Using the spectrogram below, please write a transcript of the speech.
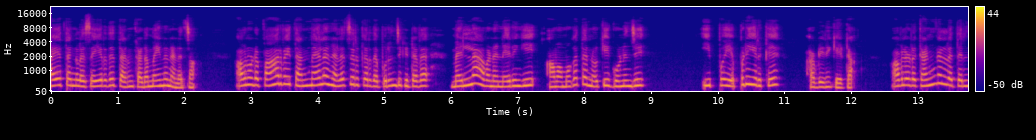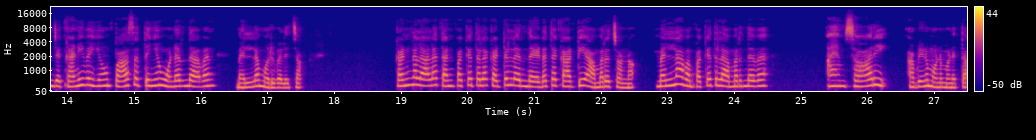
ஆயத்தங்களை செய்கிறது தன் கடமைன்னு நினச்சான். அவனோட பார்வை தன் மேலே நிலச்சிருக்கிறத புரிஞ்சுக்கிட்டவ மெல்ல அவனை நெருங்கி அவன் முகத்தை நோக்கி குனிஞ்சு இப்போ எப்படி இருக்கு? அப்படின்னு கேட்டான் அவளோட கண்களில் தெரிஞ்ச கனிவையும் பாசத்தையும் உணர்ந்த அவன் மெல்ல முருவளிச்சான் கண்களால் தன் பக்கத்தில் கட்டில் இருந்த இடத்த காட்டி அமர சொன்னான். மெல்ல அவன் பக்கத்தில் அமர்ந்தவ ஐ ஆம் சாரி அப்படின்னு முணுமுணுத்தா.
